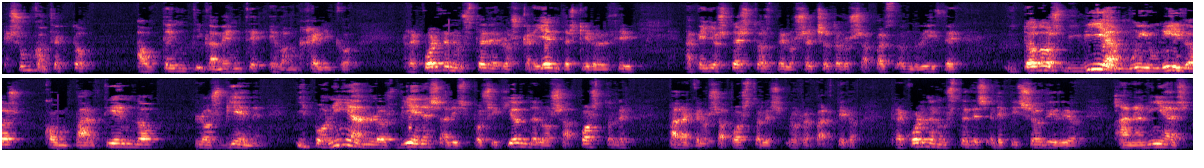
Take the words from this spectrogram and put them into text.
es un concepto auténticamente evangélico. Recuerden ustedes, los creyentes, quiero decir, aquellos textos de los Hechos de los Apóstoles donde dice, y todos vivían muy unidos compartiendo los bienes y ponían los bienes a disposición de los apóstoles para que los apóstoles los repartieran. Recuerden ustedes el episodio de Ananías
